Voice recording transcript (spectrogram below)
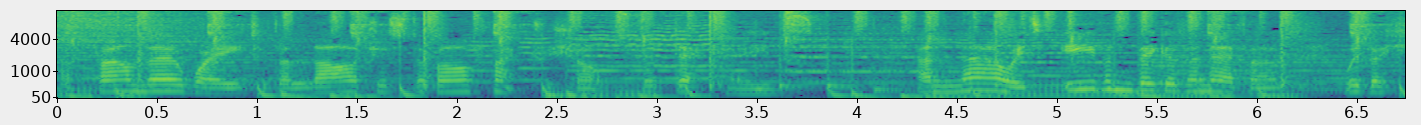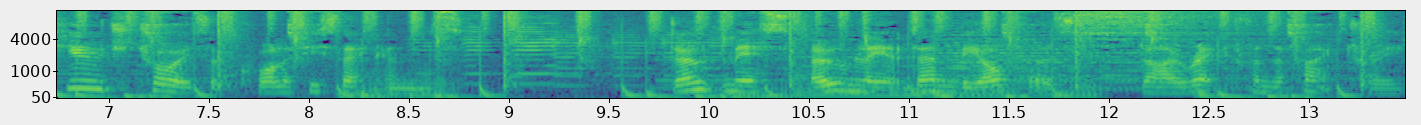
have found their way to the largest of our factory shops for decades and now it's even bigger than ever with a huge choice of quality seconds. Don't miss Only at Denby offers, direct from the factory.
